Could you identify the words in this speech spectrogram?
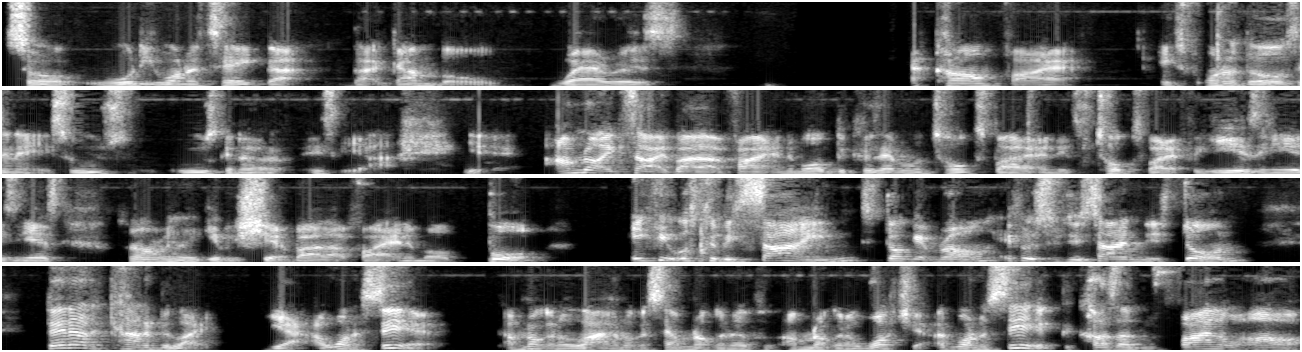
so would you want to take that that gamble? Whereas a Khan fight, it's one of those, isn't it? It's who's who's gonna. Yeah, yeah. I'm not excited about that fight anymore because everyone talks about it and it's talks about it for years and years and years. So I don't really give a shit about that fight anymore. But if it was to be signed, don't get me wrong, if it was to be signed and it's done, then I'd kind of be like, yeah, I want to see it. I'm not going to lie. I'm not going to say I'm not going to. I'm not going to watch it. I'd want to see it because I'd out. Oh,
